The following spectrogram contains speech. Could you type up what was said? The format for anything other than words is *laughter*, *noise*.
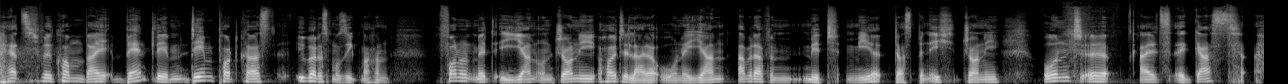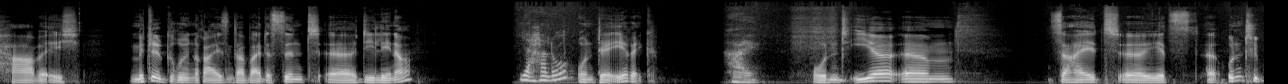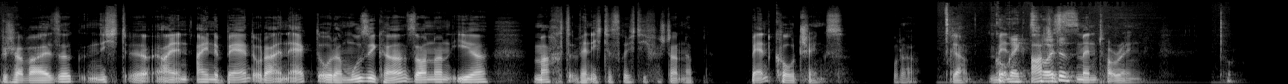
herzlich willkommen bei Bandleben, dem Podcast über das Musikmachen von und mit Jan und Johnny. Heute leider ohne Jan, aber dafür mit mir. Das bin ich, Johnny. Und äh, als Gast habe ich Mittelgrünreisen dabei. Das sind äh, die Lena. Ja, hallo. Und der Erik. Hi. Und ihr ähm, seid äh, jetzt äh, untypischerweise nicht äh, ein, eine Band oder ein Act oder Musiker, sondern ihr macht, wenn ich das richtig verstanden habe, Bandcoachings oder ja, korrekt. Men Artist Mentoring.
